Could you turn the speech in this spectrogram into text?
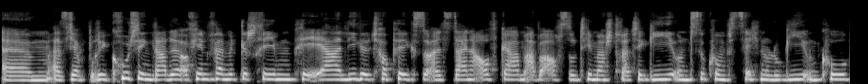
Ähm, also ich habe Recruiting gerade auf jeden Fall mitgeschrieben, PR, Legal Topics so als deine Aufgaben, aber auch so Thema Strategie und Zukunftstechnologie und Co.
